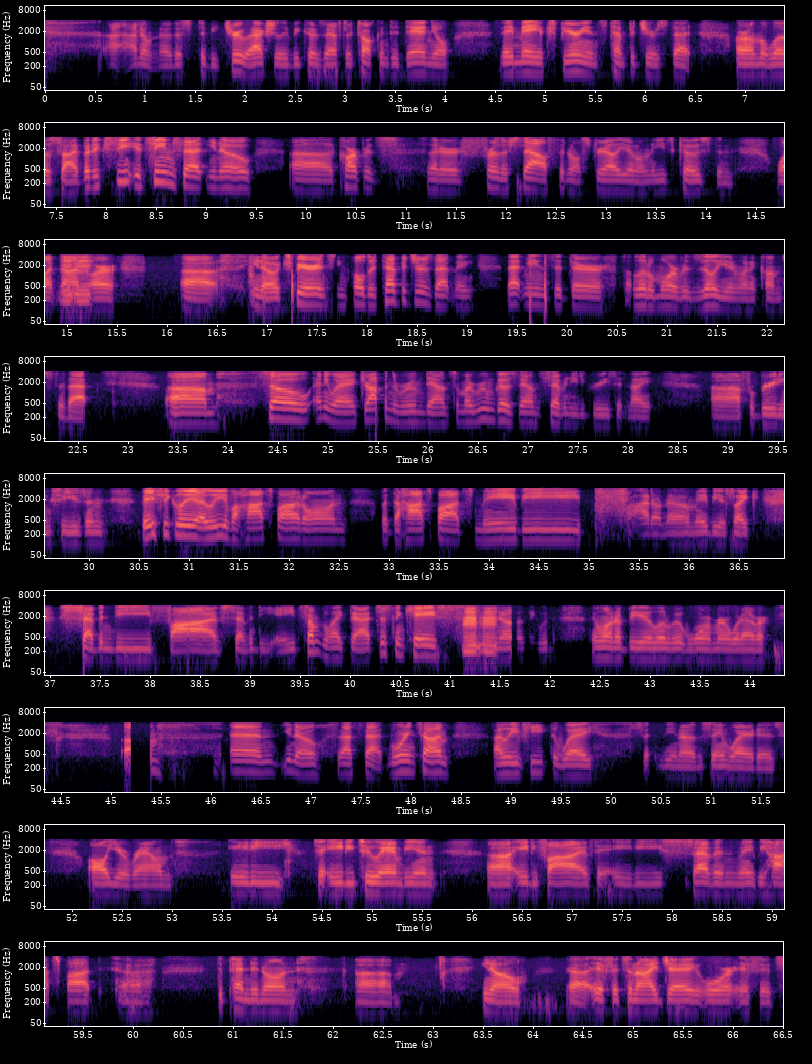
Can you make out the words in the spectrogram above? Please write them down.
I, I don't know this to be true actually because after talking to Daniel, they may experience temperatures that are on the low side. But it, se- it seems that you know uh, carpets that are further south in Australia and on the east coast and whatnot Mhm. are uh you know experiencing colder temperatures that may that means that they're a little more resilient when it comes to that um so anyway dropping the room down. So my room goes down to 70 degrees at night uh for breeding season. Basically i leave a hotspot on but the hotspots maybe pff, i don't know maybe it's like 75 78 something like that just in case Mhm. you know they would they want to be a little bit warmer or whatever. Um and you know that's that. Morning time i leave heat the way you know the same way it is all year round 80 to 82 ambient uh 85 to 87 maybe hot spot uh depending on um you know uh if it's an IJ or if it's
